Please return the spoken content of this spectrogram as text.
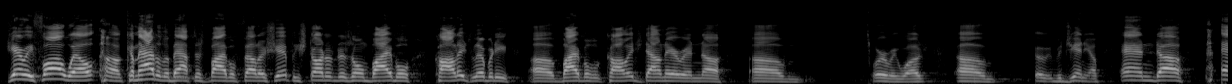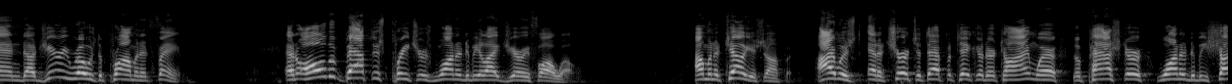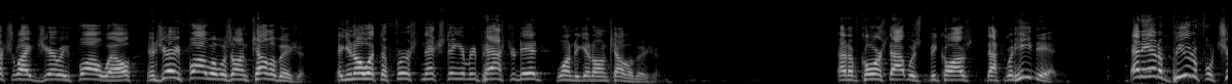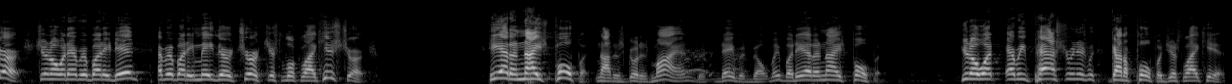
Jerry Falwell uh, come out of the Baptist Bible Fellowship. He started his own Bible college, Liberty uh, Bible College, down there in uh, um, wherever he was, um, uh, Virginia. And, uh, and uh, Jerry rose to prominent fame. And all the Baptist preachers wanted to be like Jerry Falwell. I'm going to tell you something. I was at a church at that particular time where the pastor wanted to be such like Jerry Falwell, and Jerry Falwell was on television. And you know what the first next thing every pastor did? Wanted to get on television. And of course, that was because that's what he did. And he had a beautiful church. You know what everybody did? Everybody made their church just look like his church. He had a nice pulpit, not as good as mine that David built me, but he had a nice pulpit. You know what? Every pastor in his got a pulpit just like his.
